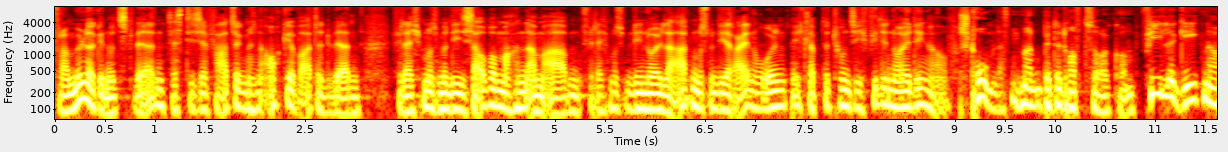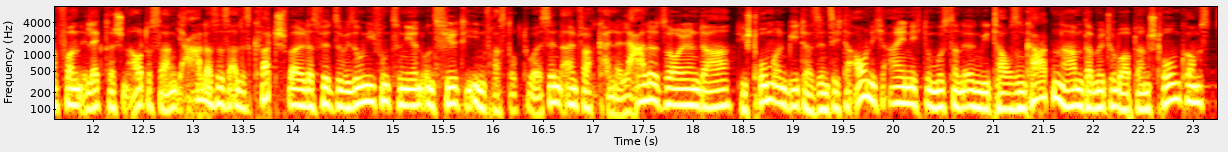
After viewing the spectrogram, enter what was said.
Frau Müller genutzt werden. Das heißt, diese Fahrzeuge müssen auch gewartet werden. Vielleicht muss man die sauber machen am Abend, vielleicht muss man die neu laden, muss man die reinholen. Ich glaube, da tun sich viele neue Dinge auf. Strom, lass mich mal bitte drauf zurückkommen. Viele Gegner von elektrischen Autos sagen, ja, das ist alles Quatsch, weil das wird sowieso nie funktionieren. Uns fehlt die Infrastruktur. Es sind einfach keine Ladesäulen da. Die Stromanbieter sind sich da auch nicht einig. Du musst dann irgendwie tausend Karten haben, damit du überhaupt an Strom kommst.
